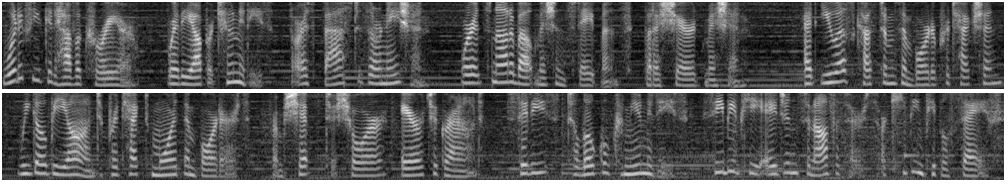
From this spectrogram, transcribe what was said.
What if you could have a career where the opportunities are as vast as our nation, where it's not about mission statements, but a shared mission? At U.S. Customs and Border Protection, we go beyond to protect more than borders from ship to shore, air to ground. Cities to local communities, CBP agents and officers are keeping people safe.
